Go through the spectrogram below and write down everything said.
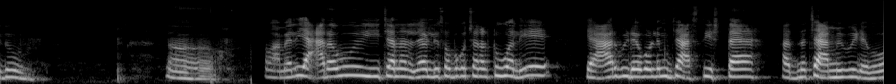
ಇದು ಆಮೇಲೆ ಯಾರವು ಈ ಚಾನಲ್ ಅಲ್ಲಿ ಸೊಬಗು ಚಾನಲ್ ಟೂ ಅಲ್ಲಿ, ಯಾರು ವಿಡಿಯೋಗಳು ನಿಮ್ಗೆ ಜಾಸ್ತಿ ಇಷ್ಟ? ಅದನ್ನ ಚಾಮಿ ವಿಡಿಯೋವು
